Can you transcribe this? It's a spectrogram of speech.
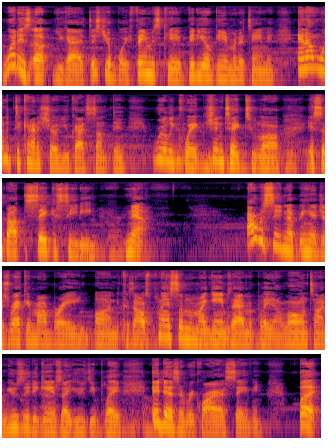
What is up, you guys? This is your boy Famous Kid, Video Game Entertainment, and I wanted to kind of show you guys something really quick. Shouldn't take too long. It's about the Sega CD. Now, I was sitting up in here just wrecking my brain on because I was playing some of my games I haven't played in a long time. Usually, the games I usually play, it doesn't require saving, but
